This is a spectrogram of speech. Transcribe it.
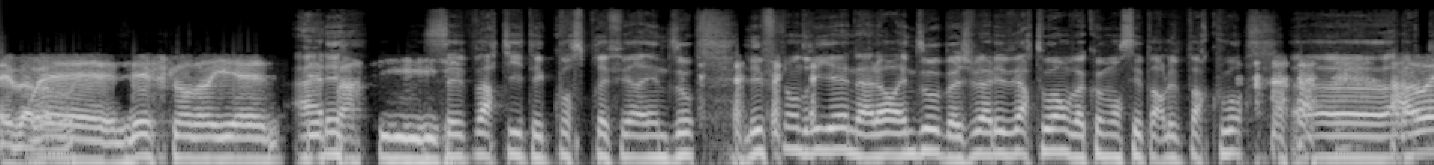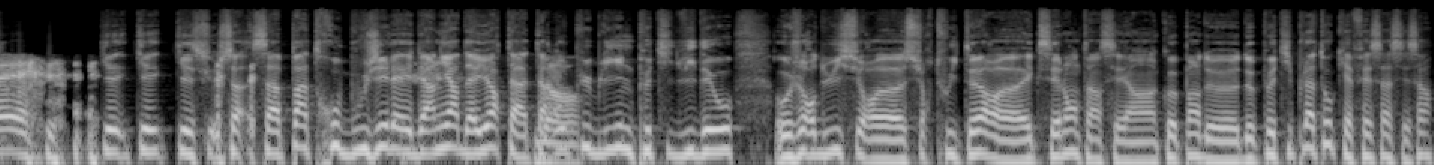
Eh ben, ouais, les Flandriennes, c'est parti. C'est parti, tes courses préférées Enzo. Les Flandriennes. Alors Enzo, bah, je vais aller vers toi. On va commencer par le parcours. Euh, ah ouais. ça, ça a pas trop bougé l'année dernière. D'ailleurs, tu as, republié une petite vidéo aujourd'hui sur euh, sur Twitter, euh, excellente. Hein. C'est un copain de, de Petit Plateau qui a fait ça, c'est ça?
